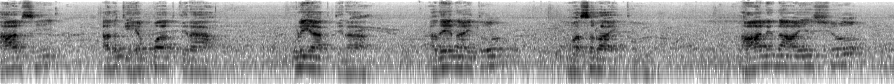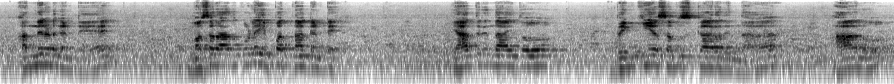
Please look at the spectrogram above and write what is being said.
ಆರಿಸಿ ಅದಕ್ಕೆ ಹೆಪ್ಪು ಹಾಕ್ತೀರಾ? ಹುಳಿ ಹಾಕ್ತೀರಾ? ಅದೇನಾಯಿತು? ಮೊಸರಾಯಿತು. ಹಾಲಿನ ಆಯುಷ್ಯು ಹನ್ನೆರಡು ಗಂಟೆ ಮೊಸರಾದ ಕೂಡಲೇ ಇಪ್ಪತ್ನಾಲ್ಕು ಗಂಟೆ. ಯಾತ್ರಿಂದ ಆಯಿತು? ಬೆಂಕಿಯ ಸಂಸ್ಕಾರದಿಂದ ಹಾಲು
